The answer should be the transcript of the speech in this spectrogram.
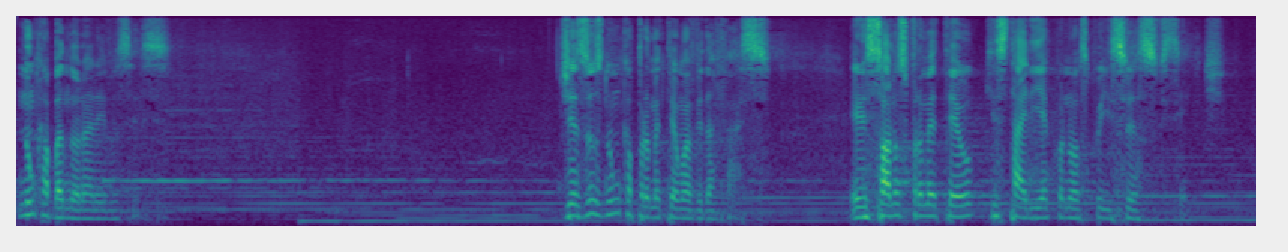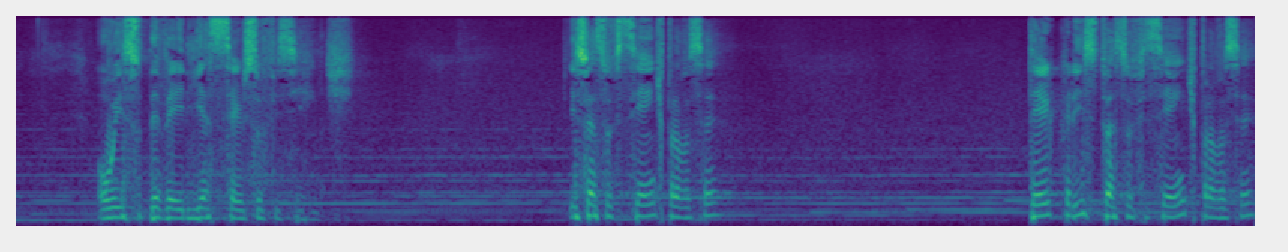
nunca abandonarei vocês. Jesus nunca prometeu uma vida fácil. Ele só nos prometeu que estaria conosco, isso é suficiente. Ou isso deveria ser suficiente. Isso é suficiente para você? Ter Cristo é suficiente para você?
